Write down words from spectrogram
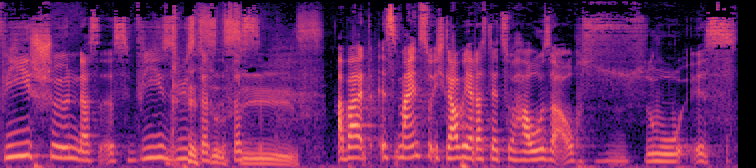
Wie schön das ist, wie süß das so ist. Das, süß. aber ist, meinst du, ich glaube ja, dass der zu Hause auch so ist.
